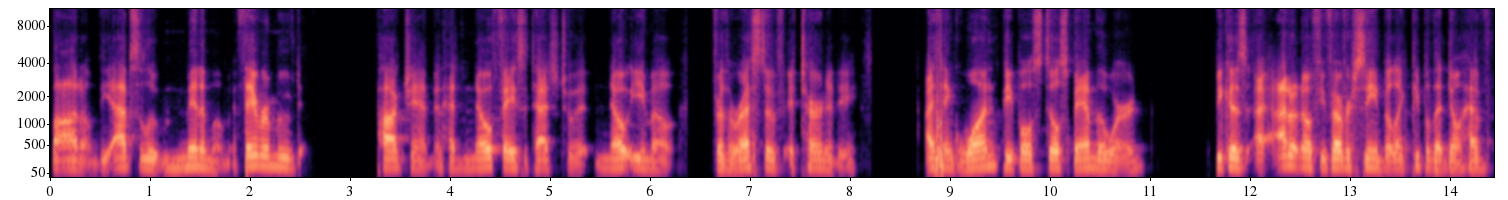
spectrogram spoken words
bottom, the absolute minimum, if they removed PogChamp and had no face attached to it, no emote for the rest of eternity, I think one, people still spam the word because I, I, don't know if you've ever seen, but like people that don't have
